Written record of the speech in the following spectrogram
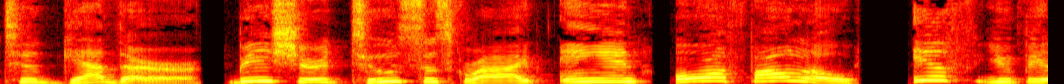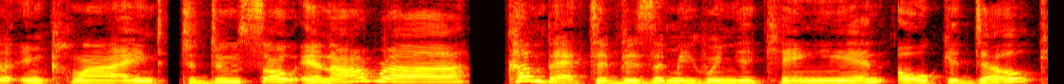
together. Be sure to subscribe and or follow if you feel inclined to do so. And alright, come back to visit me when you can. Okie doke.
